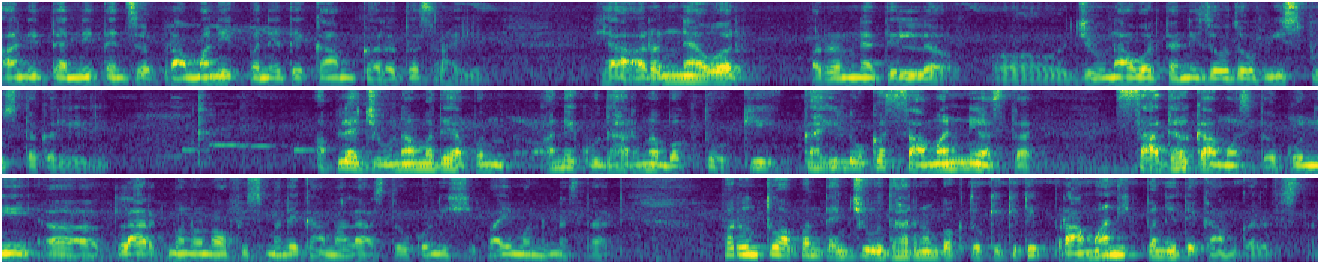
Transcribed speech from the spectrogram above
आणि त्यांनी त्यांचं प्रामाणिकपणे ते काम करतच राहिले. ह्या अरण्यावर अरण्यातील जीवनावर त्यांनी जवळजवळ वीस पुस्तकं लिहिली. आपल्या जीवनामध्ये आपण अनेक उदाहरणं बघतो की काही लोक सामान्य असतात. साधं काम असतं. कोणी क्लार्क म्हणून ऑफिसमध्ये कामाला असतो कोणी शिपाई म्हणून असतात. परंतु आपण त्यांची उदाहरणं बघतो की किती प्रामाणिकपणे ते काम करत असतात.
